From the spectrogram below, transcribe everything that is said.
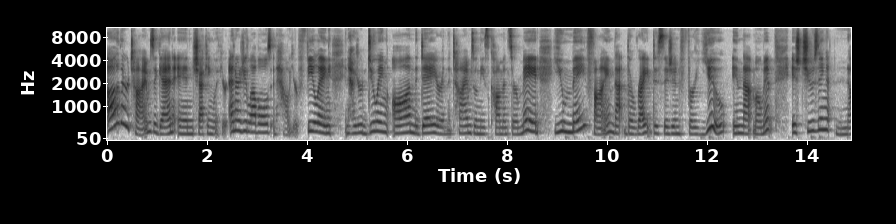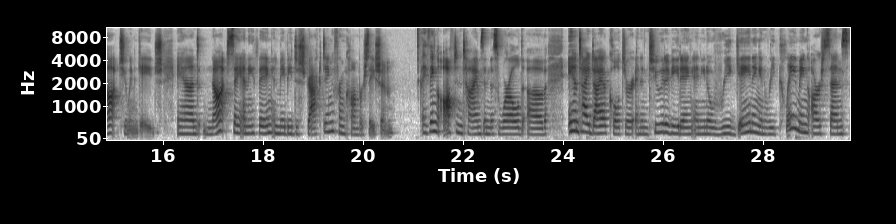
Other times, again, in checking with your energy levels and how you're feeling and how you're doing on the day or in the times when these comments are made, you may find that the right decision for you in that moment is choosing not to engage and not say anything and maybe distracting from conversation. I think oftentimes in this world of anti diet culture and intuitive eating and, you know, regaining and reclaiming our sense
